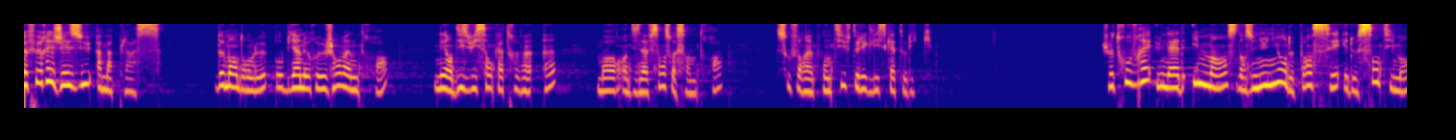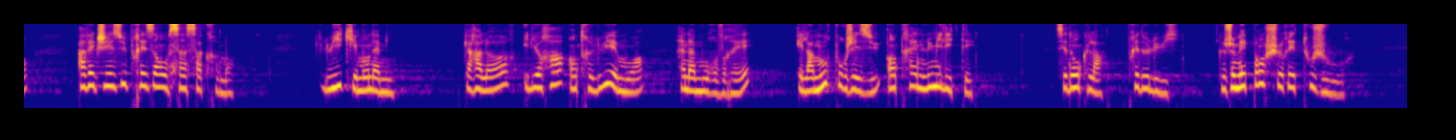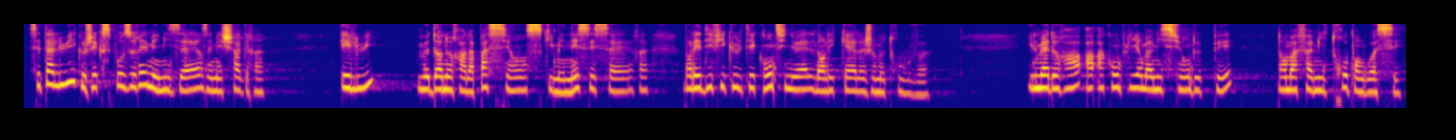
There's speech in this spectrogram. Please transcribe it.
Que ferait Jésus à ma place? Demandons-le au bienheureux Jean 23, né en 1881, mort en 1963, souverain pontife de l'Église catholique. Je trouverai une aide immense dans une union de pensée et de sentiments avec Jésus présent au Saint-Sacrement, lui qui est mon ami, car alors il y aura entre lui et moi un amour vrai, et l'amour pour Jésus entraîne l'humilité. C'est donc là, près de lui, que je m'épancherai toujours. C'est à lui que j'exposerai mes misères et mes chagrins, et lui me donnera la patience qui m'est nécessaire dans les difficultés continuelles dans lesquelles je me trouve. Il m'aidera à accomplir ma mission de paix dans ma famille trop angoissée.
